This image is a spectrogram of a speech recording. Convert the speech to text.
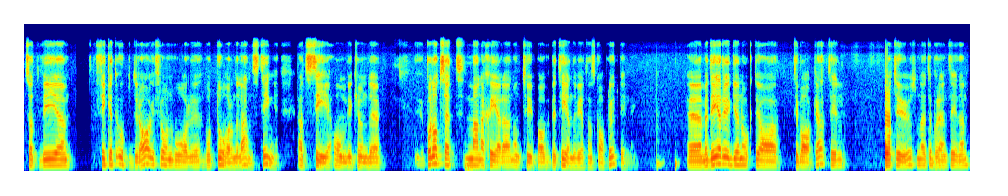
Så att vi eh, fick ett uppdrag från vår, vårt dåvarande landsting att se om vi kunde på något sätt managera någon typ av beteendevetenskaplig utbildning. Med det i ryggen åkte jag tillbaka till HTU som det hette på den tiden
